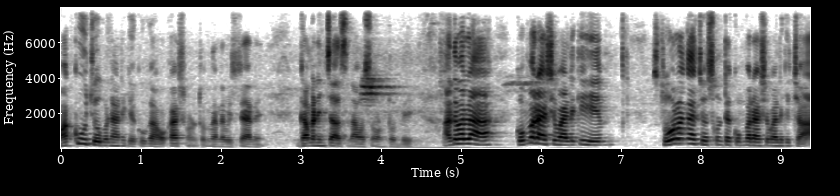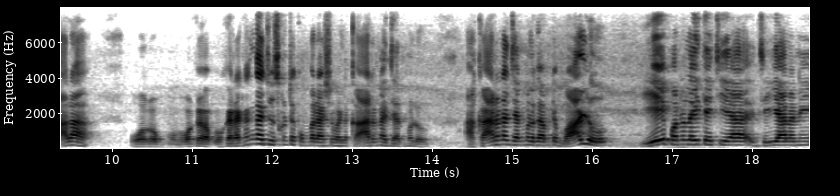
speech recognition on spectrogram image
మక్కువ చూపడానికి ఎక్కువగా అవకాశం ఉంటుందన్న విషయాన్ని గమనించాల్సిన అవసరం ఉంటుంది. అందువల్ల కుంభరాశి వాళ్ళకి స్థూలంగా చూసుకుంటే కుంభరాశి వాళ్ళకి చాలా ఒక ఒక ఒక రకంగా చూసుకుంటే కుంభరాశి వాళ్ళ కారణ జన్మలు. ఆ కారణ జన్మలు కాబట్టి వాళ్ళు ఏ పనులైతే చేయ చేయాలని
